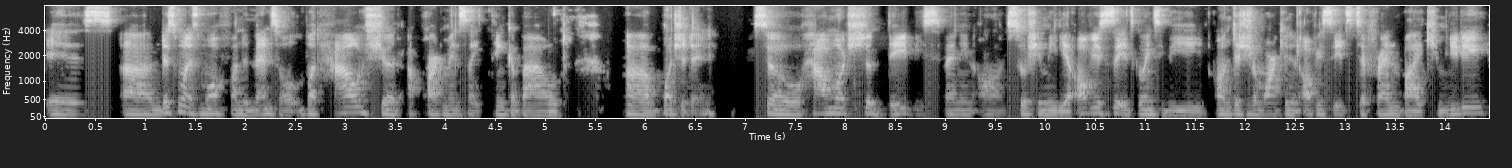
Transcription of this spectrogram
is um, this one is more fundamental, but how should apartments like think about uh, budgeting? So, how much should they be spending on social media? Obviously, it's going to be on digital marketing. Obviously, it's different by community.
